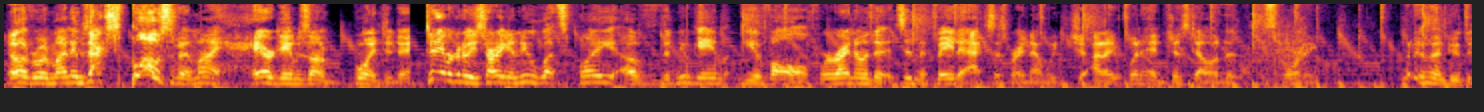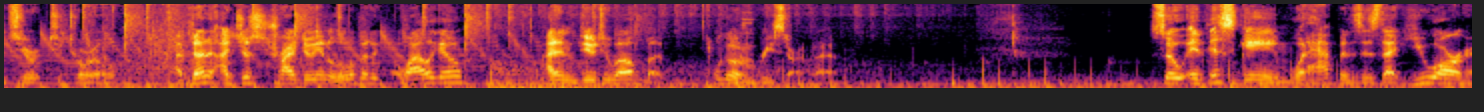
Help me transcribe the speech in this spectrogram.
Hello everyone, my name is Axeplosive and my hair game is on point today. Today we're going to be starting a new Let's Play of the new game, The Evolve. We're right now in the, it's in the beta access right now. We I went ahead and just downloaded it this morning. I'm going to go ahead and do the tutorial. I've done it, I just tried doing it a little bit a while ago. I didn't do too well, but we'll go ahead and restart that. So in this game, what happens is that you are,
